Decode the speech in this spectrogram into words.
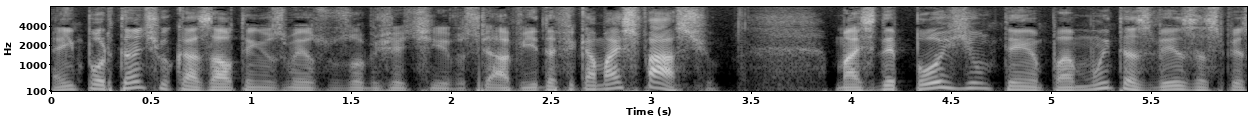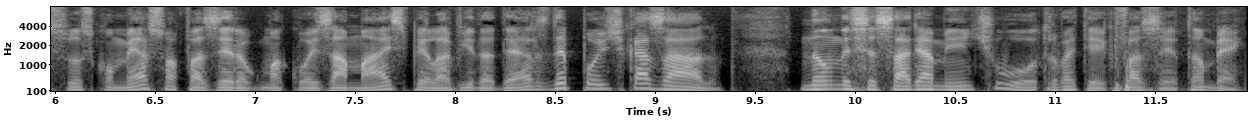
É importante que o casal tenha os mesmos objetivos, a vida fica mais fácil. Mas depois de um tempo, muitas vezes as pessoas começam a fazer alguma coisa a mais pela vida delas depois de casado. Não necessariamente o outro vai ter que fazer também.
